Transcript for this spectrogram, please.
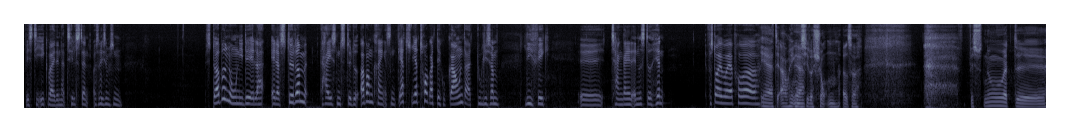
hvis de ikke var i den her tilstand, og så ligesom sådan, stoppet nogen i det, eller, eller støtter, med- har I sådan støttet op omkring? Sådan, jeg, jeg tror godt, det kunne gavne dig, at du ligesom lige fik øh, tankerne et andet sted hen. Forstår I, hvor jeg prøver at... Ja, det afhænger ja. Af situationen. Altså, hvis nu at... Øh,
